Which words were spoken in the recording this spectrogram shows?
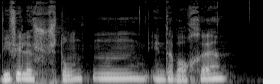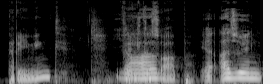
Wie viele Stunden in der Woche Training fällt ja, das ab? Ja, also in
